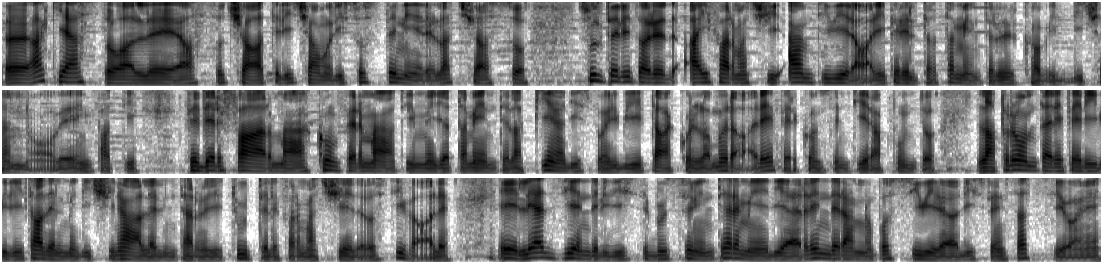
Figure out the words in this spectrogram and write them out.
eh, ha chiesto alle associate, diciamo, di sostenere l'accesso sul territorio ai farmaci antivirali per il trattamento del Covid-19. Infatti Federfarma ha confermato immediatamente la piena disponibilità a collaborare per consentire appunto la pronta reperibilità del medicinale all'interno di tutte le farmacie dello stivale e le aziende di distribuzione intermedia renderanno possibile la dispensazione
